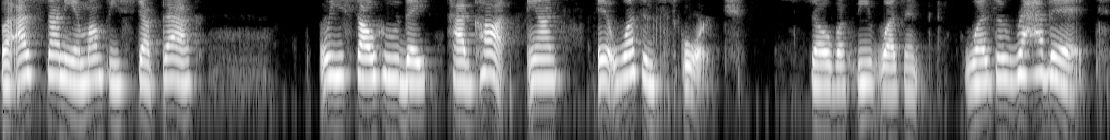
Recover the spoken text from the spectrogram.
But as Sunny and Mumphy stepped back, we saw who they had caught, and it wasn't Scorch. So the thief wasn't, was a rabbit.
